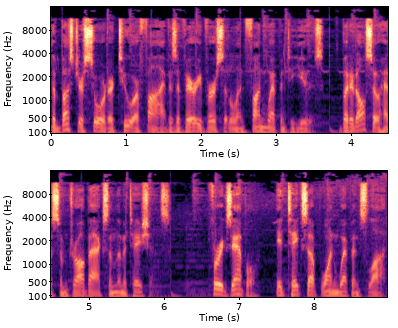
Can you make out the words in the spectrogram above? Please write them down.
The Buster Sword R2R5 is a very versatile and fun weapon to use, but it also has some drawbacks and limitations. For example, it takes up one weapon slot,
